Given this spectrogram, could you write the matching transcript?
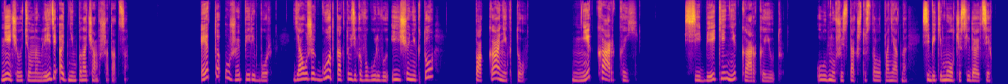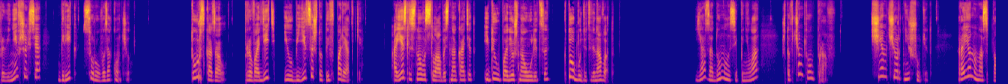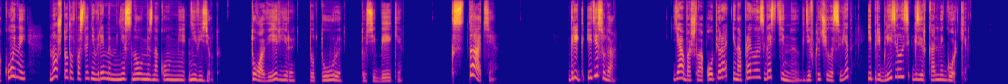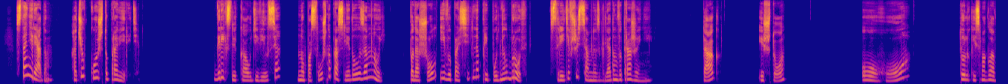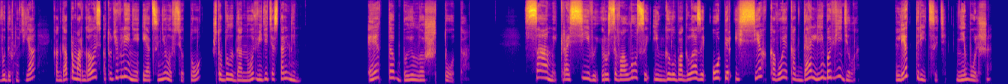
Нечего темным леди одним по ночам шататься. Это уже перебор. Я уже год как тузика выгуливаю, и еще никто... Пока никто. Не каркай. Сибеки не каркают. Улыбнувшись так, что стало понятно, сибеки молча съедают всех провинившихся, Грик сурово закончил. Тур сказал проводить и убедиться, что ты в порядке. А если снова слабость накатит, и ты упадешь на улице, кто будет виноват? Я задумалась и поняла, что в чем то он прав. Чем черт не шутит? Район у нас спокойный, но что-то в последнее время мне с новыми знакомыми не везет. То аверьеры, то туры, то сибеки. Кстати, Грик, иди сюда. Я обошла опера и направилась в гостиную, где включила свет и приблизилась к зеркальной горке. Встань рядом, хочу кое-что проверить. Грик слегка удивился, но послушно проследовал за мной, подошел и вопросительно приподнял бровь, встретившись со мной взглядом в отражении. «Так? И что?» «Ого!» Только и смогла выдохнуть я, когда проморгалась от удивления и оценила все то, что было дано видеть остальным. Это было что-то. Самый красивый, русоволосый и голубоглазый опер из всех, кого я когда-либо видела. Лет тридцать, не больше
